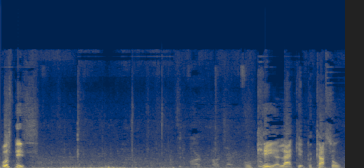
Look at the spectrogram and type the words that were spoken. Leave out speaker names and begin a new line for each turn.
What's this?
It's an art project.
Okay, I like it. Picasso.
